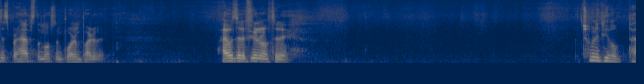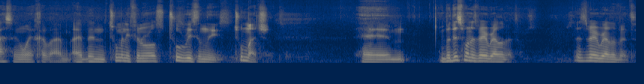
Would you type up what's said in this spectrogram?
is perhaps the most important part of it. I was at a funeral today. Too many people passing away. I've been too many funerals, too recently, too much. Um, but this one is very relevant. This is very relevant.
